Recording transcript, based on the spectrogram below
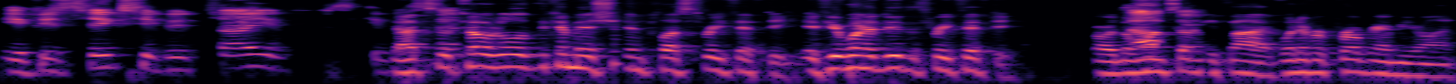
If it's six, if it's five, if if That's it's the seven? total of the commission plus 350. If you want to do the 350 or the 175, whatever program you're on,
